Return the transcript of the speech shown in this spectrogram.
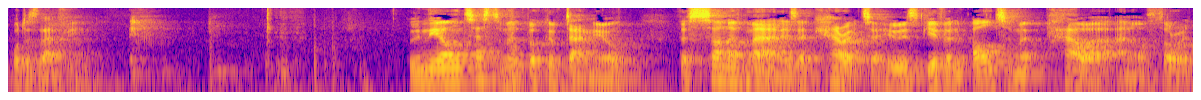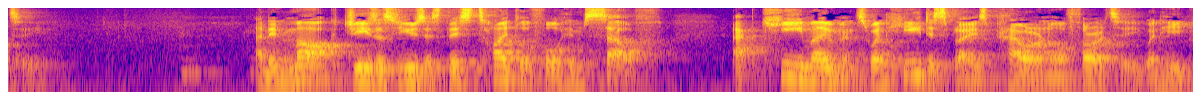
What does that mean? In the Old Testament book of Daniel, the Son of Man is a character who is given ultimate power and authority. And in Mark, Jesus uses this title for himself at key moments when he displays power and authority, when he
